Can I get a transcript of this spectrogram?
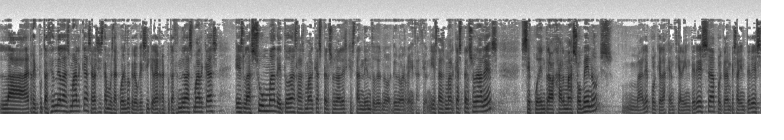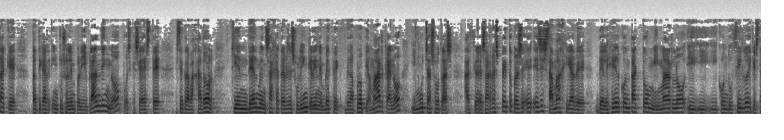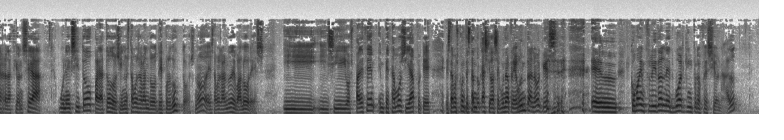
la reputación de las marcas, a ver si estamos de acuerdo, creo que sí, que la reputación de las marcas es la suma de todas las marcas personales que están dentro de, una organización. Y estas marcas personales se pueden trabajar más o menos, ¿vale? Porque a la agencia le interesa, porque a la empresa le interesa, que practicar incluso el employee branding, ¿no? Pues que sea este, este trabajador quien dé el mensaje a través de su LinkedIn en vez de, la propia marca, ¿no? Y muchas otras acciones al respecto, pero es, es esta magia de, elegir el contacto, mimarlo y, conducirlo y que esta relación sea un éxito para todos. Y no estamos hablando de productos, ¿no? Estamos hablando de valores. Y, si os parece, empezamos ya, porque estamos contestando casi a la segunda pregunta, ¿no? que es el, cómo ha influido el networking profesional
